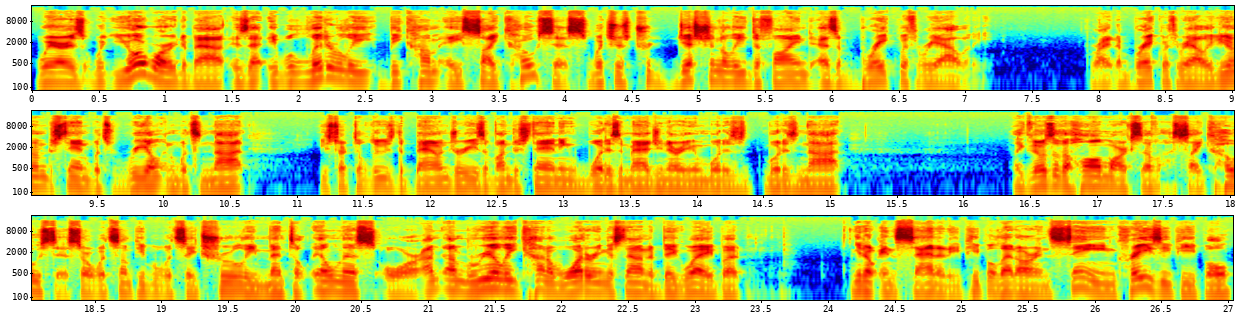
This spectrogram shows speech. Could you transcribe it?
Whereas what you're worried about is that it will literally become a psychosis, which is traditionally defined as a break with reality, right? A break with reality. You don't understand what's real and what's not you start to lose the boundaries of understanding what is imaginary and what is what is not. Like those are the hallmarks of psychosis, or what some people would say truly mental illness. Or I'm I'm really kind of watering this down in a big way, but you know, insanity. People that are insane, crazy people.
